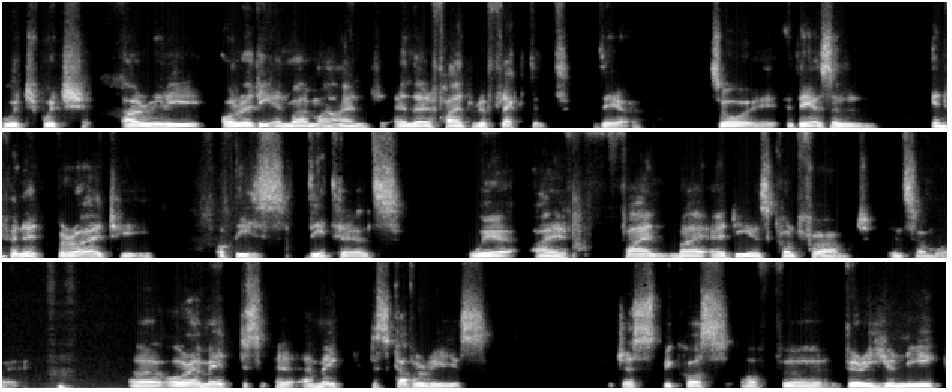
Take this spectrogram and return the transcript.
which which are really already in my mind, and I find reflected there. So there's an infinite variety of these details where I find my ideas confirmed in some way. uh, or I make, I make discoveries just because of uh, very unique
